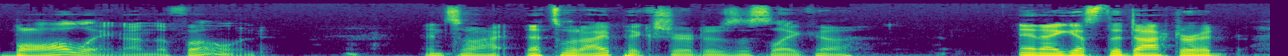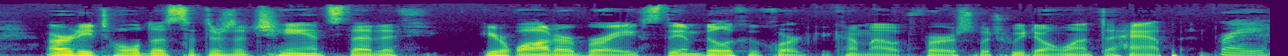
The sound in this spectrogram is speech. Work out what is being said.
bawling on the phone, and so I, that's what I pictured. It was just like, uh, and I guess the doctor had already told us that there's a chance that if your water breaks, the umbilical cord could come out first, which we don't want to happen. Right.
